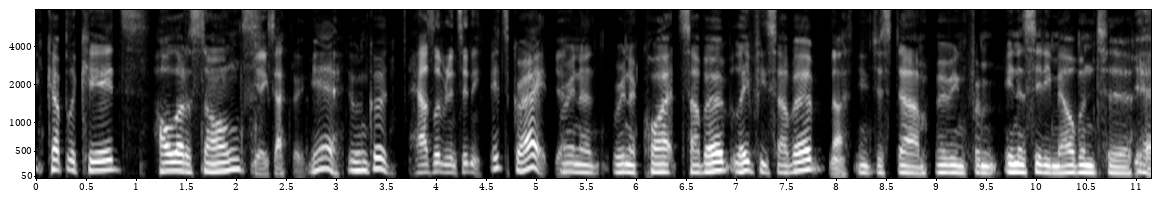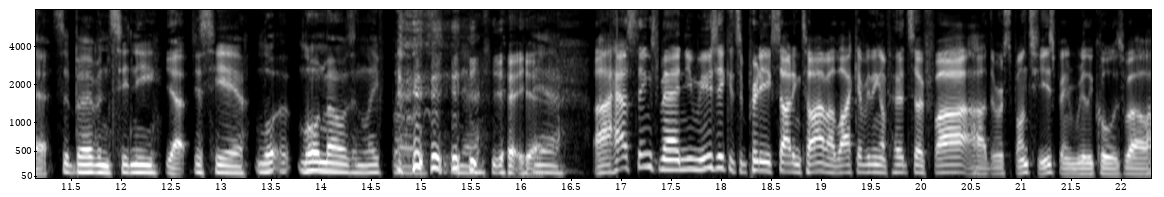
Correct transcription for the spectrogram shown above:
a couple of kids, whole lot of songs. Yeah, exactly. Yeah, doing good. How's living in Sydney? It's great. Yeah. We're in a we're in a quiet suburb, leafy suburb. Nice. You're just um, moving from inner city Melbourne to Yeah. suburban Sydney. Yeah. Just here, la- lawnmowers and leaf blowers. you know. Yeah, yeah. Yeah. Uh, how's things, man? New music. It's a pretty exciting time. I like everything I've heard so far. Uh, the response here has been really cool as well.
